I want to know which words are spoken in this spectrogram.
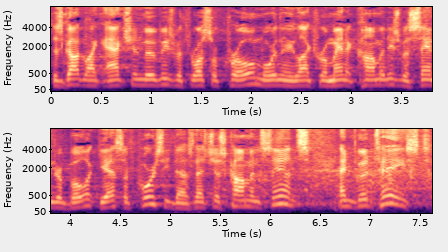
Does God like action movies with Russell Crowe more than he likes romantic comedies with Sandra Bullock? Yes, of course he does. That's just common sense and good taste.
